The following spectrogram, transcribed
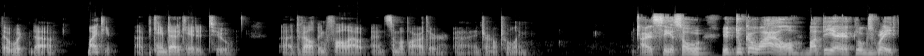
that would my team became dedicated to uh, developing Fallout and some of our other uh, internal tooling. I see. So it took a while, but yeah, it looks great.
